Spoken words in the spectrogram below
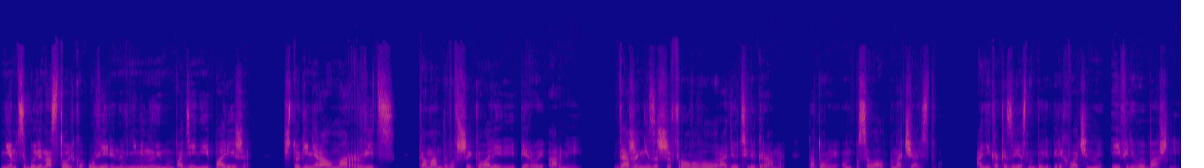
Немцы были настолько уверены в неминуемом падении Парижа, что генерал Марвиц, командовавший кавалерией первой армии, даже не зашифровывал радиотелеграммы, которые он посылал по начальству. Они, как известно, были перехвачены Эйфелевой башней.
